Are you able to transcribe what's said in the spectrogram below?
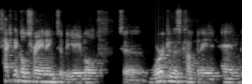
technical training to be able to work in this company, and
